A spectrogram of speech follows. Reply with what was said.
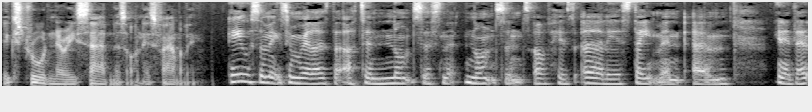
extraordinary sadness on his family. He also makes him realise the utter nonsense nonsense of his earlier statement. Um, you know, they,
